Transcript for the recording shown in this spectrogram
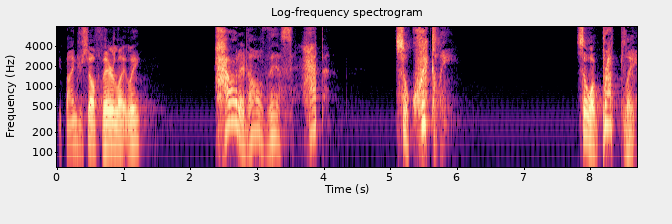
You find yourself there lately? How did all this happen so quickly, so abruptly?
